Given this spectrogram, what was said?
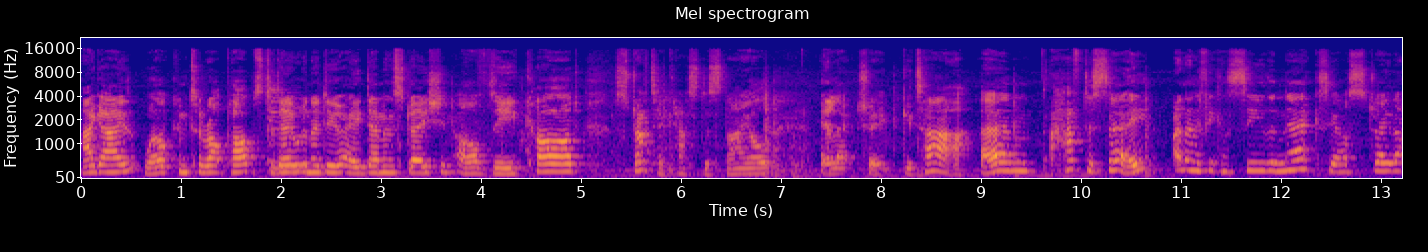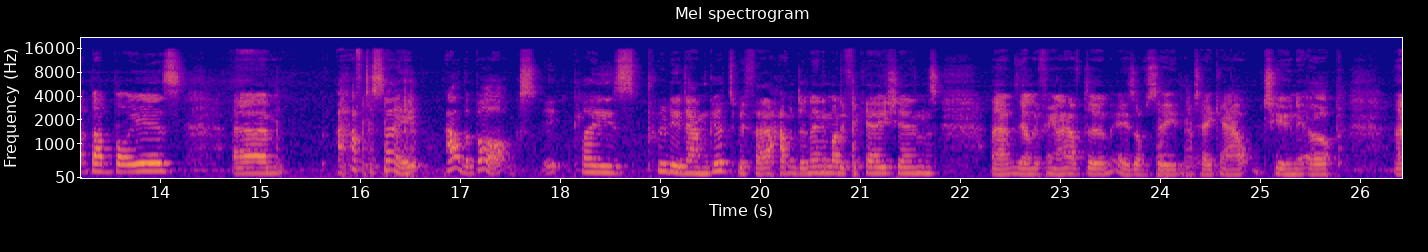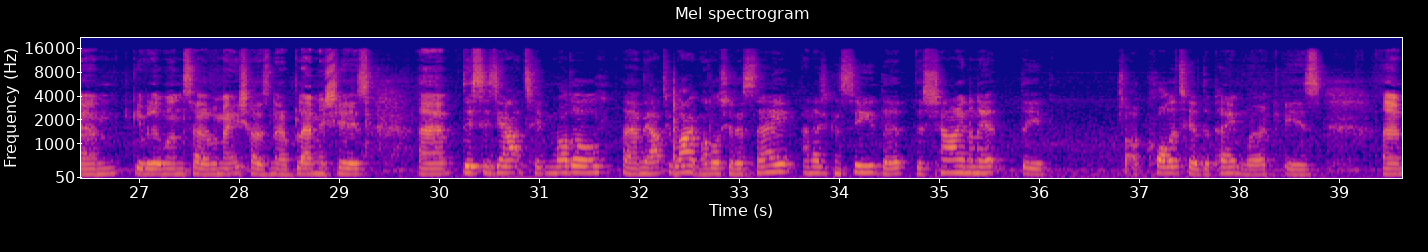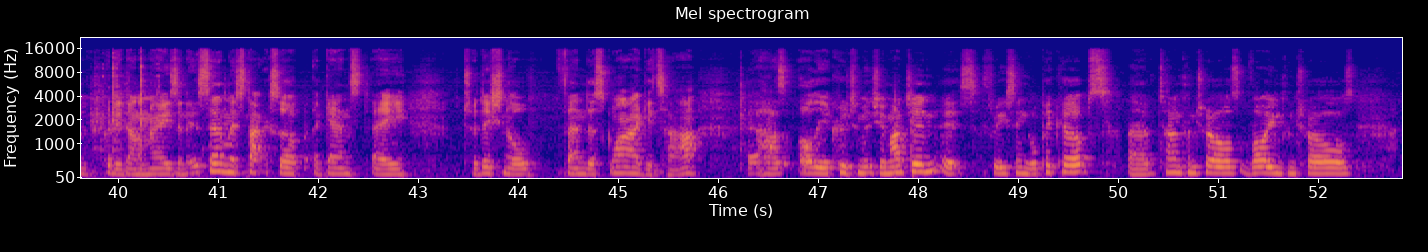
Hi guys, welcome to Rock Pops. Today we're going to do a demonstration of the Chord Stratocaster style electric guitar. Um, I have to say, I don't know if you can see the neck, see how straight that bad boy is. Um, I have to say, out of the box, it plays pretty damn good to be fair. I haven't done any modifications. Um, the only thing I have done is obviously take out, tune it up, um, give it a once over, make sure there's no blemishes. Uh, this is the Arctic model, um, the Arctic White model should I say, and as you can see the, the shine on it, the sort of quality of the paintwork is um, pretty damn amazing. It certainly stacks up against a traditional Fender Squier guitar. It has all the accoutrements you imagine. It's three single pickups, uh, tone controls, volume controls,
